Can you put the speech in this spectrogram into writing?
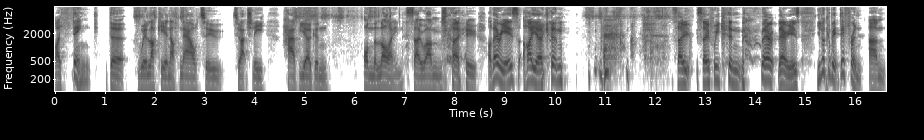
I think that we're lucky enough now to to actually have Jurgen on the line. So um so oh there he is. Hi Jurgen. so so if we can there there he is. You look a bit different um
